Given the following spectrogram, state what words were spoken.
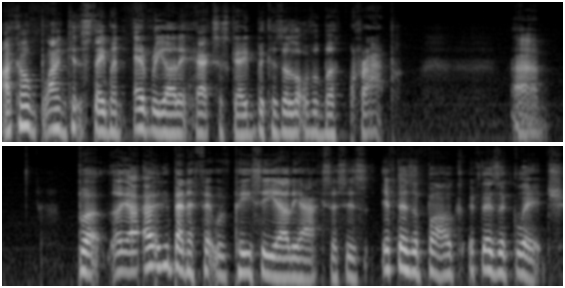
I can't blanket statement every early access game because a lot of them are crap. Um, but the only benefit with PC early access is if there's a bug, if there's a glitch,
